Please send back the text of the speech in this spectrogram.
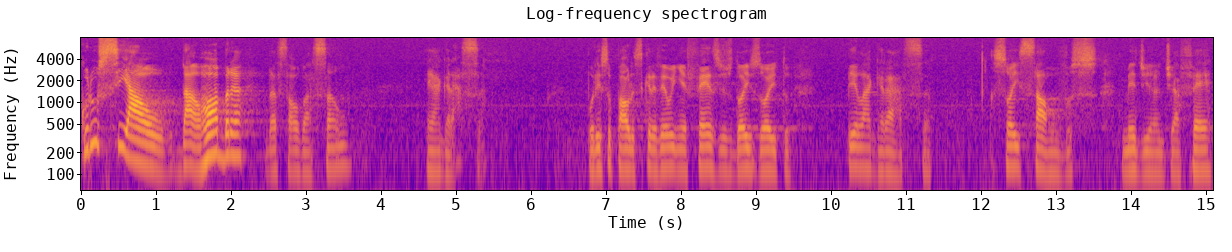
crucial da obra da salvação é a graça. Por isso, Paulo escreveu em Efésios 2,8: pela graça sois salvos mediante a fé,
